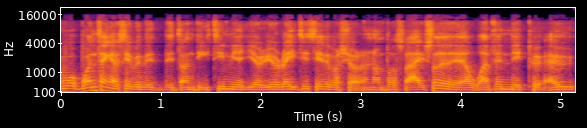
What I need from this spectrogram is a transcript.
well, one thing I would say with the, the Dundee team, you're you're right to say they were short of numbers, but actually the eleven they put out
